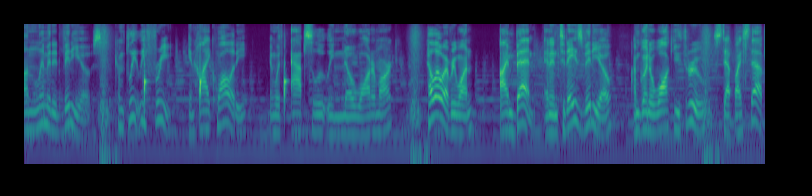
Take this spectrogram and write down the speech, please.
unlimited videos, completely free, in high quality, and with absolutely no watermark? Hello everyone, I'm Ben, and in today's video, I'm going to walk you through, step by step,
